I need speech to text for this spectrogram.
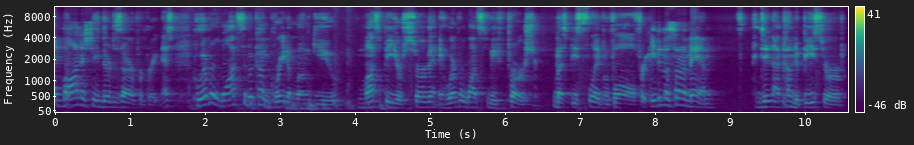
admonishing their desire for greatness. Whoever wants to become great among you must be your servant, and whoever wants to be first must be slave of all. For even the Son of Man did not come to be served,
